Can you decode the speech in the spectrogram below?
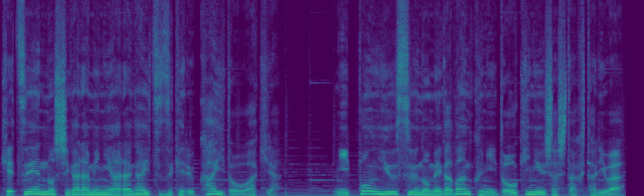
血縁のしがらみに抗い続ける海道明日本有数のメガバンクに同期入社した2人は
